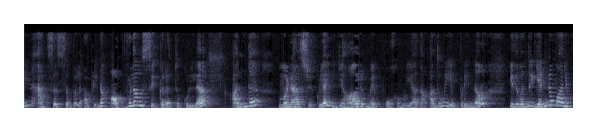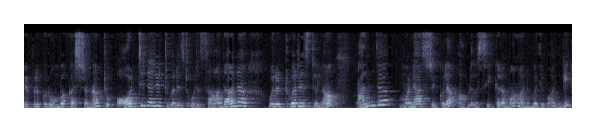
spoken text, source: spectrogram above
இன்ஆக்சசிபிள் அப்படின்னா அவ்வளவு சீக்கிரத்துக்குள்ள அந்த மொனாஸ்ட்ரிக்குள்ள யாருமே போக முடியாதான் அதுவும் எப்படின்னா இது வந்து என்ன மாதிரி பீப்புளுக்கு ரொம்ப கஷ்டம்னா டு ஆர்டினரி டூரிஸ்ட் ஒரு சாதாரண ஒரு டூரிஸ்ட்லாம் அந்த மொனாஸ்ட்ரிக்குள்ள அவ்வளவு சீக்கிரமா அனுமதி வாங்கி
